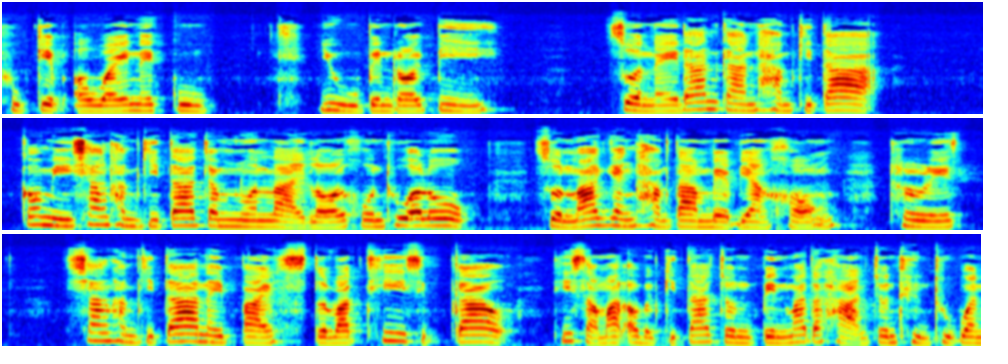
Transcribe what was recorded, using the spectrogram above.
ถูกเก็บเอาไว้ในกูอยู่เป็นร้อยปี ส่วนในด้านการทำกีตาร์ ก็มีช่างทำกีตาร์จำนวนหลายร้อยคนทั่วโลก ส่วนมากยังทำตามแบบอย่างของเทเรส ช่างทำกีตาร์ในปลายศตวรรษที่ 19 ที่สามารถออกแบบกีตาร์จนเป็นมาตรฐานจนถึงทุกวัน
